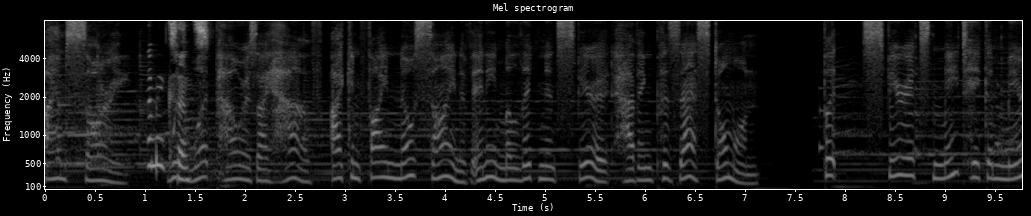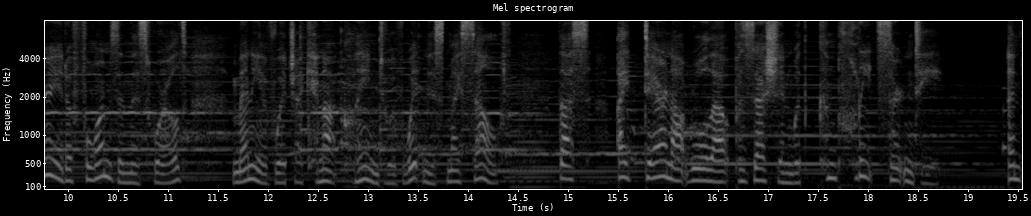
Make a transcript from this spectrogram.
I am sorry. That makes With sense. what powers I have, I can find no sign of any malignant spirit having possessed Domon. But spirits may take a myriad of forms in this world, many of which I cannot claim to have witnessed myself. Thus, I dare not rule out possession with complete certainty. And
